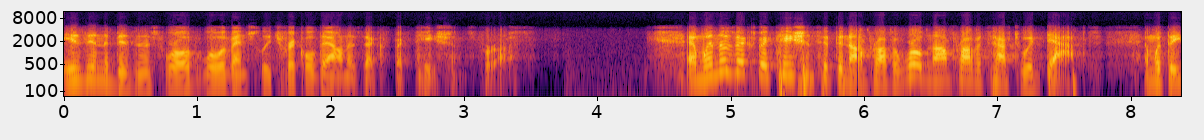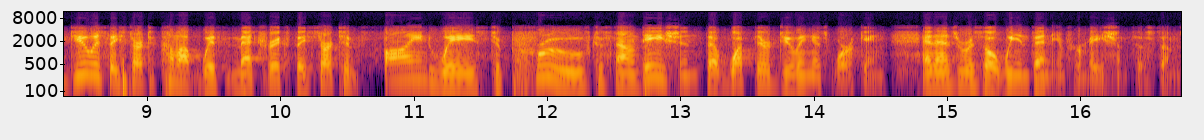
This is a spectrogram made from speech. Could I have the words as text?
is in the business world will eventually trickle down as expectations for us. And when those expectations hit the nonprofit world, nonprofits have to adapt. And what they do is they start to come up with metrics. They start to find ways to prove to foundations that what they're doing is working. And as a result, we invent information systems.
